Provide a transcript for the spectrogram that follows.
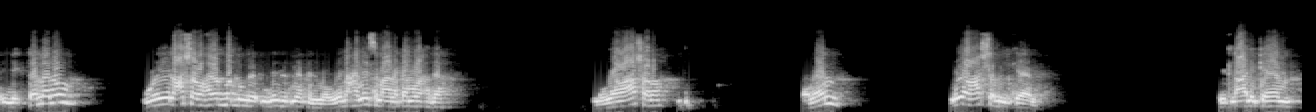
اللي اكتملوا وال10 وحدات برضه بنسبة 100% يبقى هنقسم على كام واحدة؟ 110 تمام؟ 110 بالكام؟ يطلع لي كام؟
